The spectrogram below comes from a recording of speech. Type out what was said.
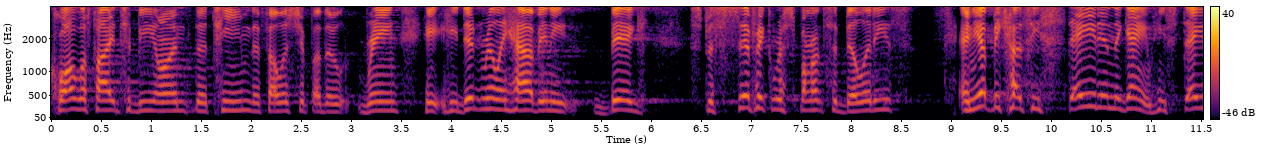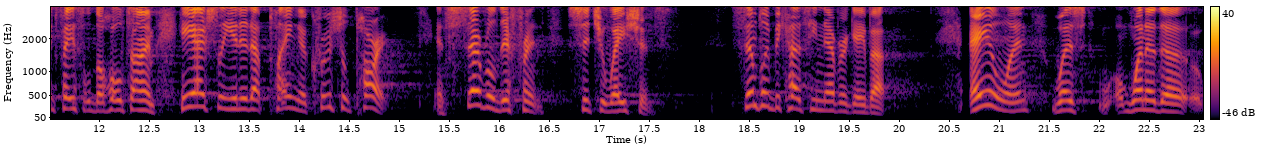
qualified to be on the team, the Fellowship of the Ring. He, he didn't really have any big, specific responsibilities. And yet, because he stayed in the game, he stayed faithful the whole time, he actually ended up playing a crucial part in several different situations simply because he never gave up. Eowyn was one of the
